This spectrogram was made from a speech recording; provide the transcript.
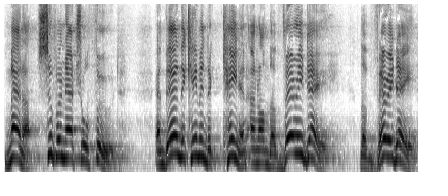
manna, supernatural food. And then they came into Canaan, and on the very day, the very day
